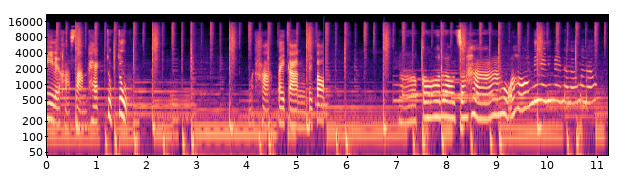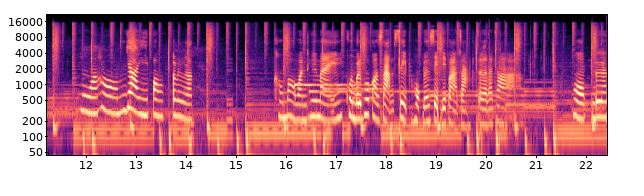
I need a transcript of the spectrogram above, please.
นี่เลยค่ะสามแพ็คจุกๆ นะคะ ไปกันไปต่อแล้วก็เราจะหาหัวหอมนี่ไงนี่ไงมาแล้วมาแล้ว หัวหอมใหญ่ปอกเปลือกเขาบอกวันที่ไหมควรบริโภคก่อน 30 6 เดือน 10 ดีกว่าจ้ะเจอแล้วจ้ะ6เดือน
